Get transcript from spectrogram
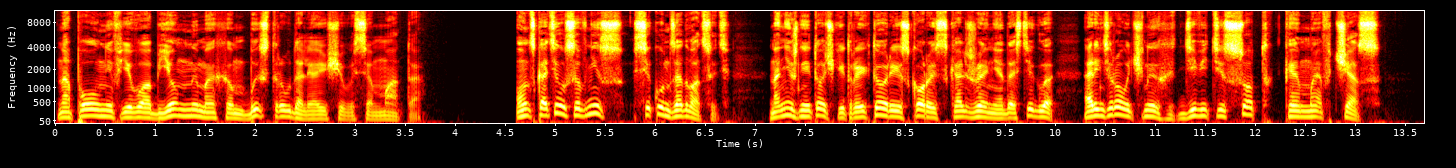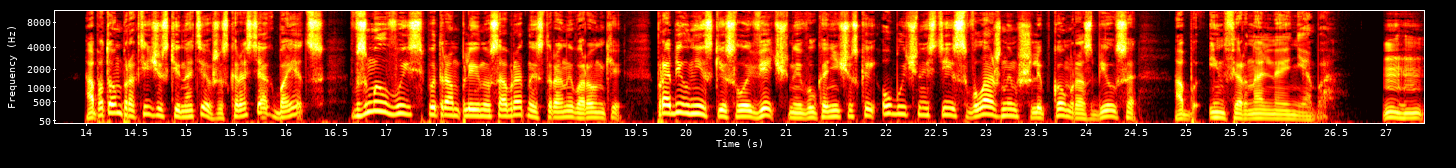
наполнив его объемным эхом быстро удаляющегося мата. Он скатился вниз секунд за двадцать. На нижней точке траектории скорость скольжения достигла ориентировочных 900 км в час. А потом практически на тех же скоростях боец взмыл ввысь по трамплину с обратной стороны воронки, пробил низкий слой вечной вулканической облачности и с влажным шлепком разбился об инфернальное небо. Угу.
